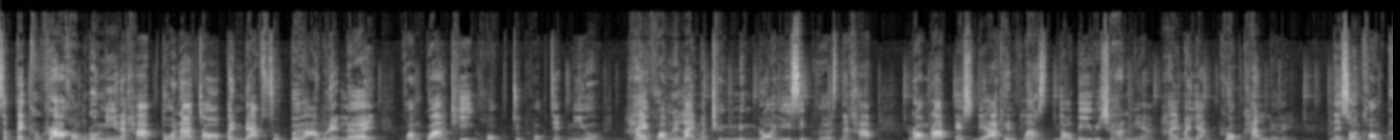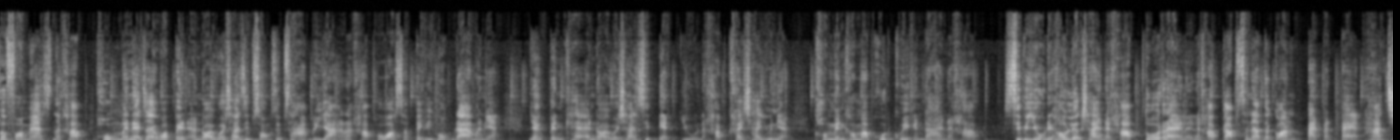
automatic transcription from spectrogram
สเปคคร่าวๆของรุ่นนี้นะครับ ตัวหน้าจอเป็นแบบ Super AMOLED เลย ความกว้างที่ 6.67 นิ้ว ให้ความลื่นไหลมาถึง 120 Hz นะครับ รองรับ HDR10 Plus Dolby Vision เนี่ย ให้มาอย่างครบครันเลย ในส่วนของ performance นะครับ ผมไม่แน่ใจว่าเป็น Android เวอร์ชัน12 13 หรือยังนะครับ เพราะว่าสเปคที่ผมได้มาเนี่ย ยังเป็นแค่ Android เวอร์ชัน11 อยู่นะครับ ใครใช้อยู่เนี่ย คอมเมนต์เข้ามาพูดคุยกันได้นะครับ CPU ที่เขาเลือกใช้นะครับ ตัวแรงเลยนะครับ กับ Snapdragon 888 5G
